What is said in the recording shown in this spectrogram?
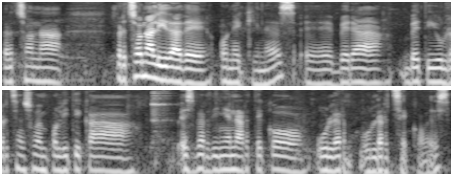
pertsona pertsonalidade honekin, ez? E, bera beti ulertzen zuen politika ezberdinen arteko uler, ulertzeko, ez?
